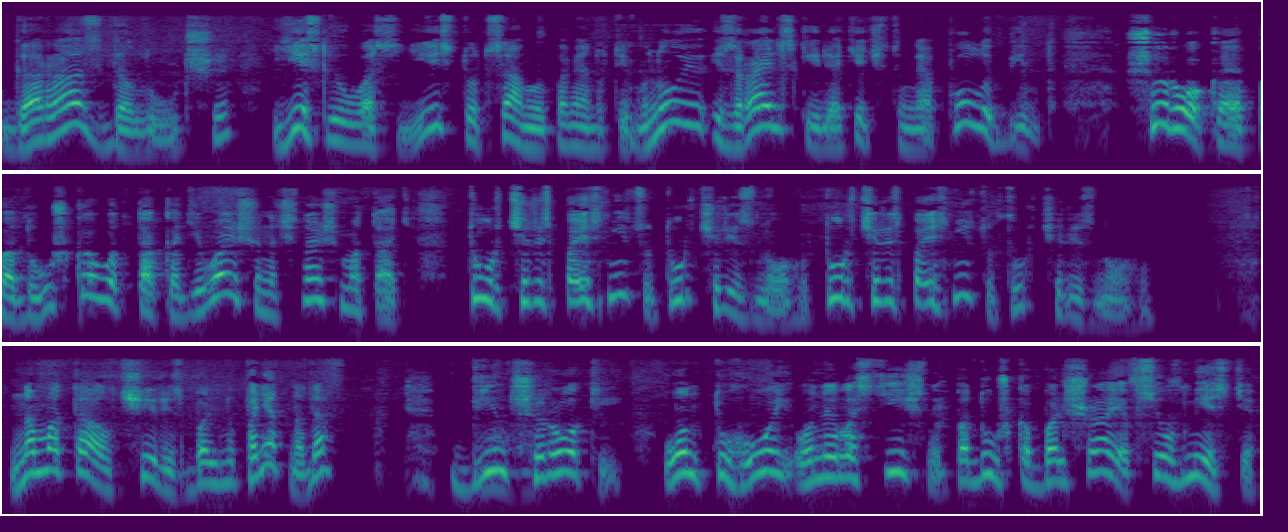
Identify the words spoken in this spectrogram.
гораздо лучше, если у вас есть тот самый упомянутый мною израильский или отечественный Аполло бинт, широкая подушка, вот так одеваешь и начинаешь мотать. Тур через поясницу, тур через ногу. Тур через поясницу, тур через ногу. Намотал через больную. Понятно, да? Бинт широкий, он тугой, он эластичный, подушка большая, все вместе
